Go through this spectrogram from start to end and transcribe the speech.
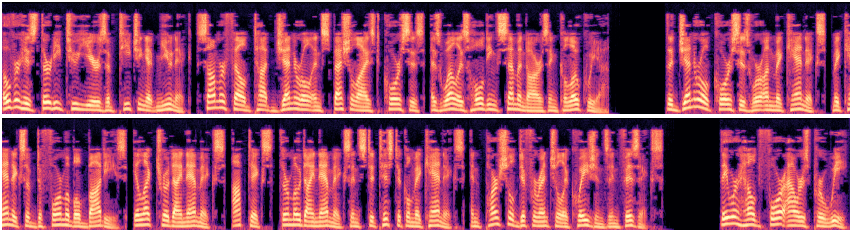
Over his 32 years of teaching at Munich, Sommerfeld taught general and specialized courses, as well as holding seminars and colloquia. The general courses were on mechanics, mechanics of deformable bodies, electrodynamics, optics, thermodynamics and statistical mechanics, and partial differential equations in physics. They were held four hours per week,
